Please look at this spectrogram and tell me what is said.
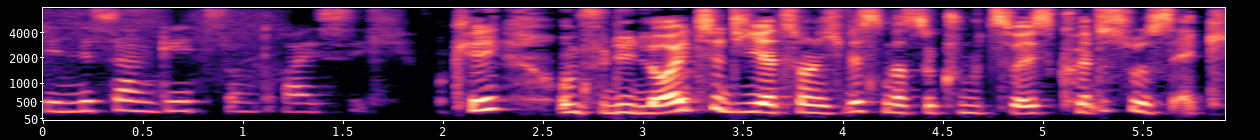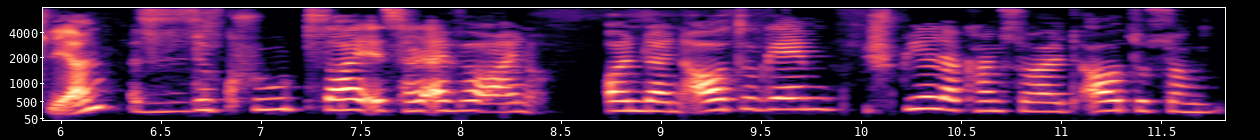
den Nissan G32. Okay. Und für die Leute, die jetzt noch nicht wissen, was The Crew 2 ist, könntest du das erklären? Also The Crew 2 ist halt einfach ein Online-Autogame-Spiel. Da kannst du halt Autos von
